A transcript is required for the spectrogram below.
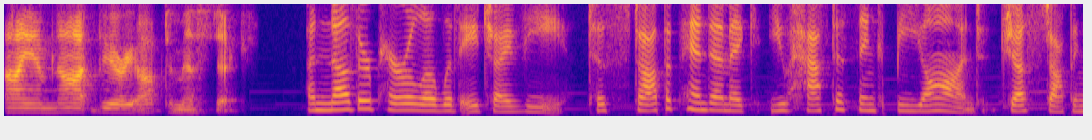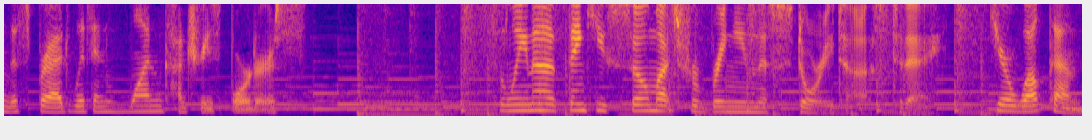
I am not very optimistic. Another parallel with HIV. To stop a pandemic, you have to think beyond just stopping the spread within one country's borders. Selena, thank you so much for bringing this story to us today. You're welcome.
